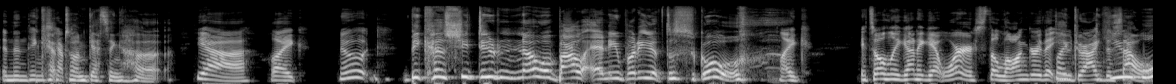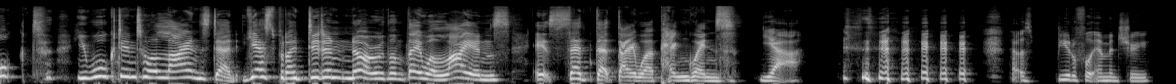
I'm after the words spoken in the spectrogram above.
And then things Kept kept, on getting hurt. yeah, like no, Because she didn't know about anybody at the school. like it's only going to get worse the longer that Like, you drag this you out. walked you walked into a lion's den. Yes, but I didn't know that they were lions. It said that they were penguins. yeah. that was beautiful imagery.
